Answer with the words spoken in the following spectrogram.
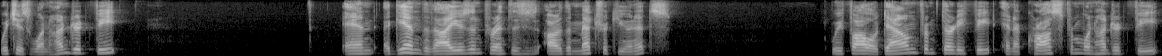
which is 100 feet. And again, the values in parentheses are the metric units. We follow down from 30 feet and across from 100 feet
